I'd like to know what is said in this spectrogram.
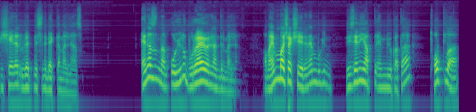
bir şeyler üretmesini beklemen lazım. En azından oyunu buraya yönlendirmen lazım. Ama hem Başakşehir'in hem bugün Rize'nin yaptığı en büyük hata topla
